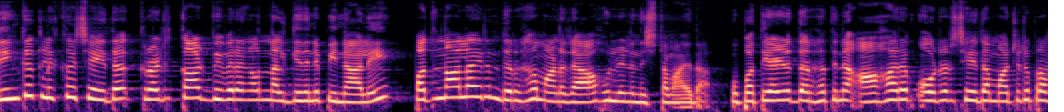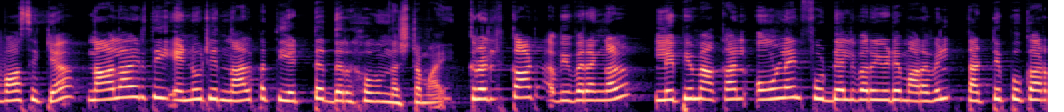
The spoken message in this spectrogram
ലിങ്ക് ക്ലിക്ക് ചെയ്ത് ക്രെഡിറ്റ് കാർഡ് വിവരങ്ങൾ നൽകിയതിന് പിന്നാലെ പതിനാലായിരം ദർഹമാണ് രാഹുലിന് നഷ്ടമായത് മുപ്പത്തിയേഴ് ദർഹത്തിന് ആഹാരം ഓർഡർ ചെയ്ത മറ്റൊരു പ്രവാസിക്ക് നാലായിരത്തി എണ്ണൂറ്റി നാൽപ്പത്തി എട്ട് ദർഹവും നഷ്ടമായി. ക്രെഡിറ്റ് കാർഡ് വിവരങ്ങൾ ലഭ്യമാക്കാൻ ഓൺലൈൻ ഫുഡ് ഡെലിവറിയുടെ മറവിൽ തട്ടിപ്പുകാർ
